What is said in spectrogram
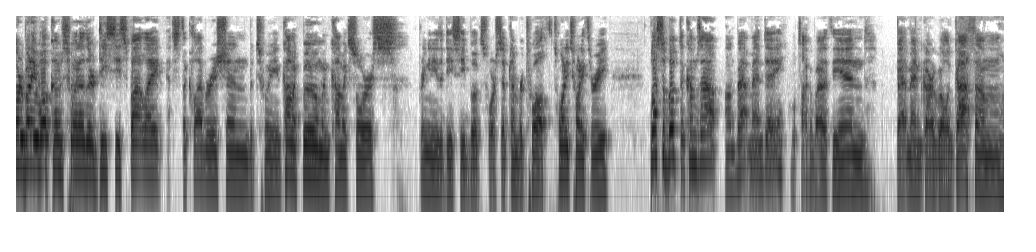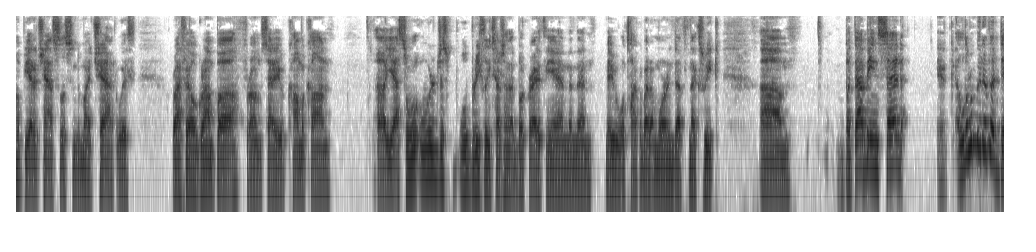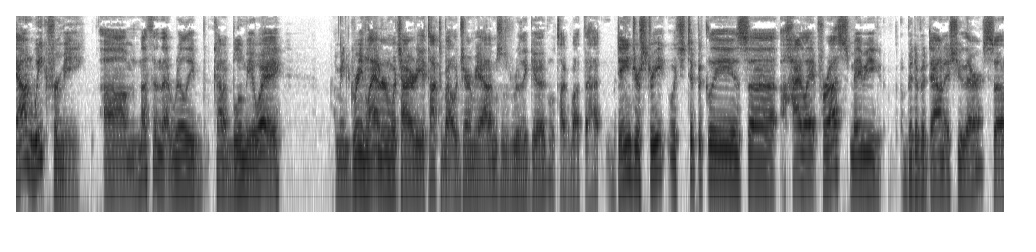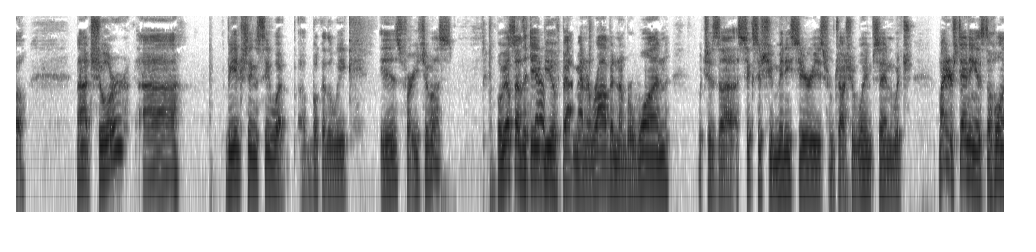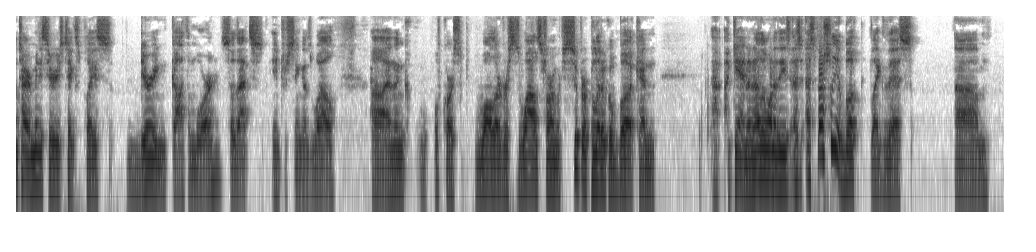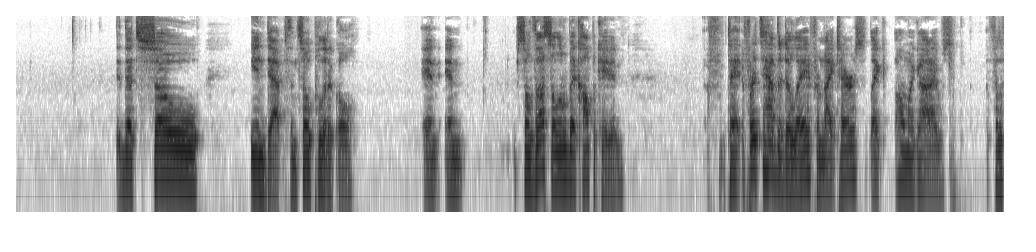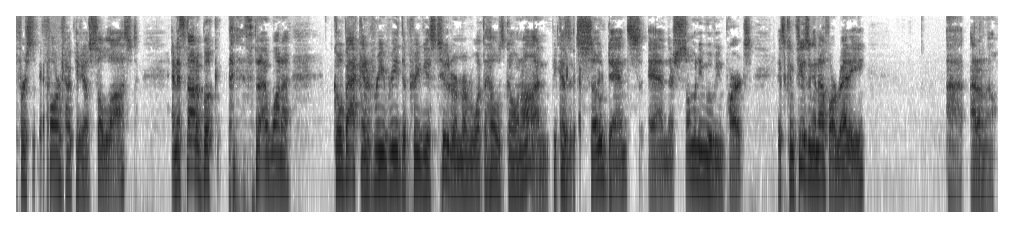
Hello, everybody. Welcome to another DC Spotlight. It's the collaboration between Comic Boom and Comic Source, bringing you the DC books for September 12th, 2023, plus a book that comes out on Batman Day. We'll talk about at the end. Batman Gargoyle of Gotham. Hope you had a chance to listen to my chat with Rafael Grampa from San Diego Comic Con. Uh, yeah, so we're just we'll briefly touch on that book right at the end, and then maybe we'll talk about it more in depth next week. Um, but that being said, a little bit of a down week for me. Um, nothing that really kind of blew me away. I mean, Green Lantern, which I already talked about with Jeremy Adams, was really good. We'll talk about that. Danger Street, which typically is uh, a highlight for us, maybe a bit of a down issue there. So, not sure. Uh, be interesting to see what a book of the week is for each of us. But we also have the debut yeah. of Batman and Robin number one, which is a six issue miniseries from Joshua Williamson, which my understanding is the whole entire miniseries takes place during Gotham War, so that's interesting as well. Uh, and then, of course, Waller versus Wildstorm, which is a super political book, and uh, again, another one of these, especially a book like this, um, that's so in depth and so political, and and so thus a little bit complicated to, for it to have the delay from Night Terrors, like, oh my god, I was for the first yeah. four or five pages, I was so lost. And it's not a book that I want to go back and reread the previous two to remember what the hell was going on because exactly. it's so dense and there's so many moving parts. It's confusing enough already. Uh, I don't know.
